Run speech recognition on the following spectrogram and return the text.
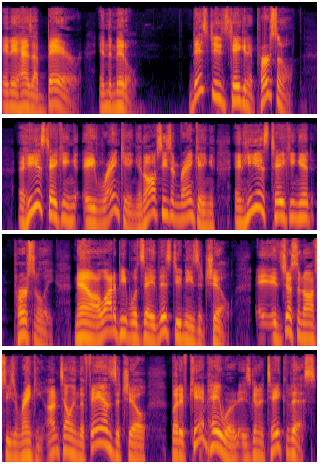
And it has a bear in the middle. This dude's taking it personal. And he is taking a ranking, an offseason ranking, and he is taking it personally. Now, a lot of people would say this dude needs to chill. It's just an offseason ranking. I'm telling the fans to chill. But if Cam Heyward is going to take this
